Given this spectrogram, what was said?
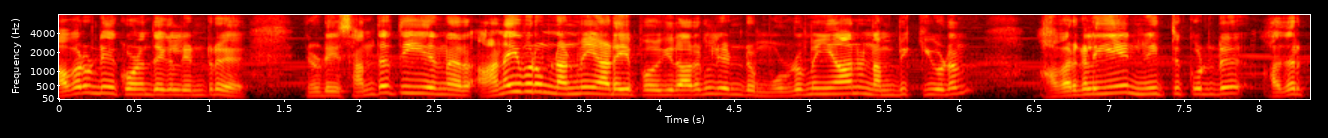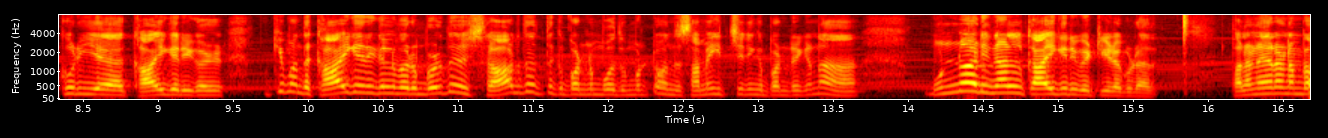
அவருடைய குழந்தைகள் என்று என்னுடைய சந்ததியினர் அனைவரும் நன்மை அடையப் போகிறார்கள் என்று முழுமையான நம்பிக்கையுடன் அவர்களையே நினைத்து கொண்டு அதற்குரிய காய்கறிகள் முக்கியமாக அந்த காய்கறிகள் வரும்பொழுது ஸ்ரார்த்தத்துக்கு பண்ணும்போது மட்டும் அந்த சமைச்சு நீங்கள் பண்ணுறீங்கன்னா முன்னாடி நாள் காய்கறி வெட்டிடக்கூடாது. பல நேரம் நம்ம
